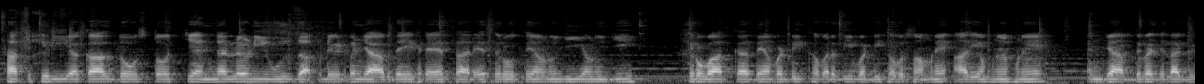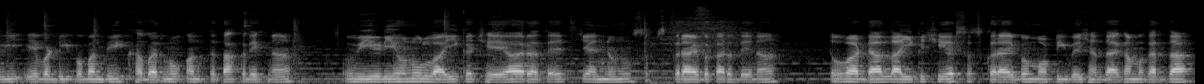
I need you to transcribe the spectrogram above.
ਸਤਿ ਸ਼੍ਰੀ ਅਕਾਲ ਦੋਸਤੋ, ਚੈਨਲ ਨਿਊਜ਼ ਅਪਡੇਟ ਪੰਜਾਬ ਦੇਖ ਰਹੇ ਸਾਰੇ ਸਰੋਤਿਆਂ ਨੂੰ ਜੀ ਆਣੂ ਜੀ। ਸ਼ੁਰੂਆਤ ਕਰਦੇ ਹਾਂ ਵੱਡੀ ਖਬਰ ਦੀ, ਵੱਡੀ ਖਬਰ ਸਾਹਮਣੇ ਆ ਰਹੀ ਹੈ। ਹੁਣੇ ਹੁਣੇ ਪੰਜਾਬ ਦੇ ਵਿੱਚ ਲੱਗ ਗਈ ਇਹ ਵੱਡੀ ਪਾਬੰਦੀ। ਖਬਰ ਨੂੰ ਅੰਤ ਤੱਕ ਦੇਖਣਾ। ਵੀਡੀਓ ਨੂੰ ਲਾਈਕ ਸ਼ੇਅਰ ਅਤੇ ਚੈਨਲ ਨੂੰ ਸਬਸਕ੍ਰਾਈਬ ਕਰ ਦੇਣਾ। ਤੁਹਾਡਾ ਲਾਈਕ ਸ਼ੇਅਰ ਸਬਸਕ੍ਰਾਈਬ ਮੋਟੀਵੇਸ਼ਨ ਦਾ ਕੰਮ ਕਰਦਾ।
